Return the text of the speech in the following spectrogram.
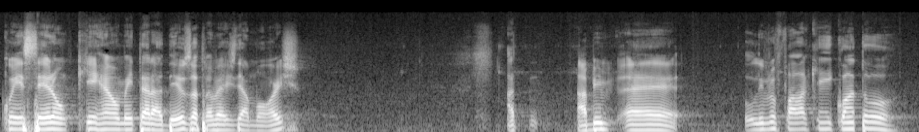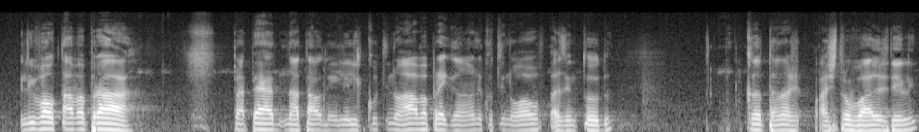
conheceram quem realmente era Deus através de Amós. A, a, é, o livro fala que enquanto ele voltava para a terra natal dele, ele continuava pregando e continuou fazendo tudo, cantando as, as trovadas dele.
